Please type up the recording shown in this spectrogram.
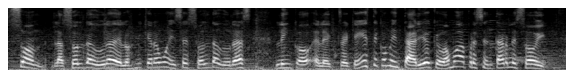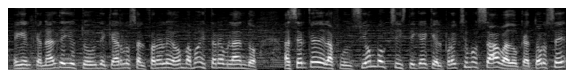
Son la soldadura de los nicaragüenses, soldaduras Lincoln Electric. En este comentario que vamos a presentarles hoy en el canal de YouTube de Carlos Alfaro León, vamos a estar hablando acerca de la función boxística que el próximo sábado 14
